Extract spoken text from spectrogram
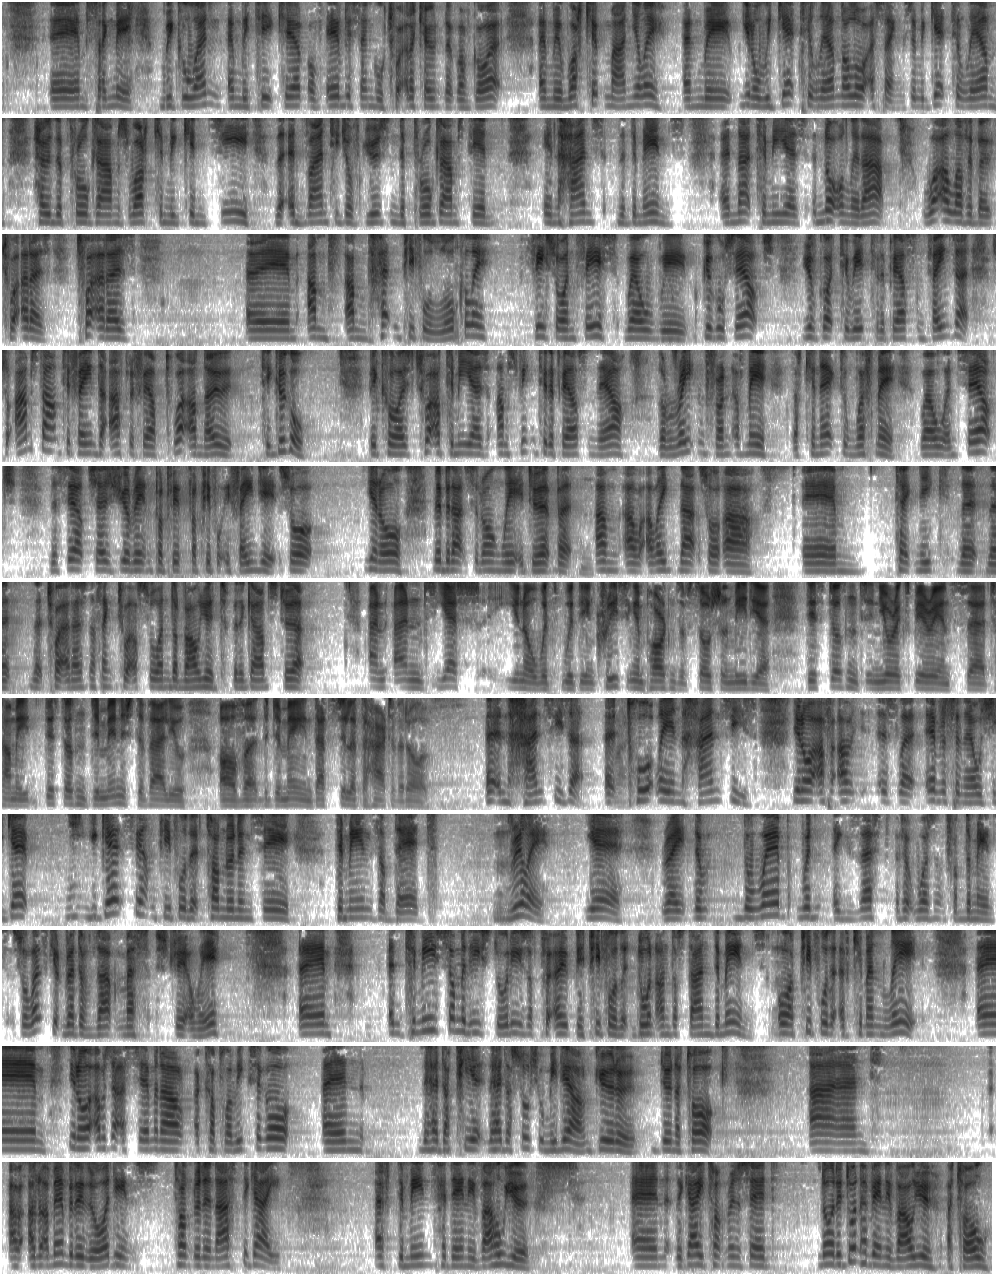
um, thingy. We go in and we take care of every single Twitter account that we've got, and we work it manually. And we, you know, we get to learn a lot of things, and we get to learn how the programs work, and we can see the advantage of using the programs to enhance the domains. And that to me is not only that. What I love about Twitter is Twitter is um, I'm I'm hitting people locally face on face. Well, with Google search, you've got to wait till the person finds it. So I'm starting to find that I prefer Twitter now to Google because Twitter to me is I'm speaking to the person there, they're right in front of me, they're connecting with me. Well, in search, the search is you're waiting for, for people to find you. So, you know, maybe that's the wrong way to do it, but I, I like that sort of um, technique that, that, that Twitter is, and I think Twitter's so undervalued with regards to it. And and yes, you know, with with the increasing importance of social media, this doesn't, in your experience, uh, Tommy, this doesn't diminish the value of uh, the domain. That's still at the heart of it all. It enhances it. It right. totally enhances. You know, I've, I've, it's like everything else. You get you, you, get certain people that turn around and say domains are dead. Mm. Really? Yeah. Right. The the web wouldn't exist if it wasn't for domains. So let's get rid of that myth straight away. Um, and to me, some of these stories are put out by people that don't understand domains or people that have come in late. Um, you know, I was at a seminar a couple of weeks ago, and they had a peer, they had a social media guru doing a talk, and I, I remember the audience turned around and asked the guy if domains had any value, and the guy turned around and said, "No, they don't have any value at all."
